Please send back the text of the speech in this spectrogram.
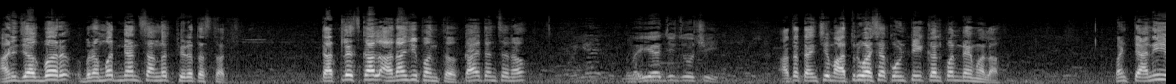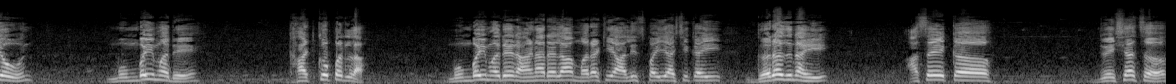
आणि जगभर ब्रह्मज्ञान सांगत फिरत असतात. त्यातलेच काल अनाजी पंत. काय त्यांचं नाव? भैयाजी जोशी. आता त्यांची मातृभाषा कोणती? कल्पना नाही मला. पण त्यांनी येऊन मुंबईमध्ये घाटकोपरला मुंबईमध्ये राहणाऱ्याला मराठी आलीच पाहिजे अशी काही गरज नाही असं एक द्वेषाचं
